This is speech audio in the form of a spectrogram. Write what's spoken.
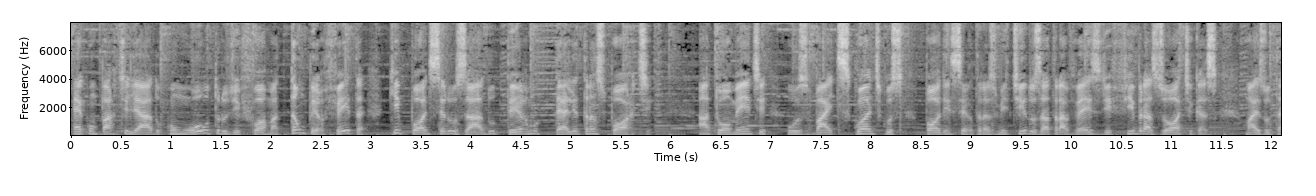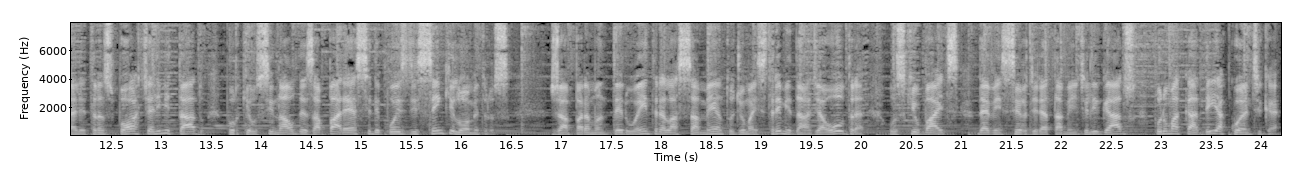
é compartilhado com outro de forma tão perfeita que pode ser usado o termo teletransporte. Atualmente, os bytes quânticos podem ser transmitidos através de fibras óticas, mas o teletransporte é limitado porque o sinal desaparece depois de 100 quilômetros. Já para manter o entrelaçamento de uma extremidade à outra, os qubits devem ser diretamente ligados por uma cadeia quântica.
